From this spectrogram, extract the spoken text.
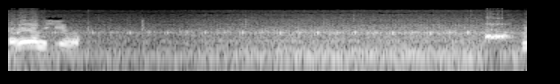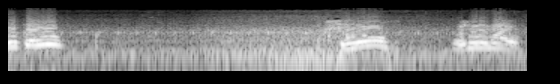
A ver a ver si llego. ¿No está bien? Si no, me llamo Mayo.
